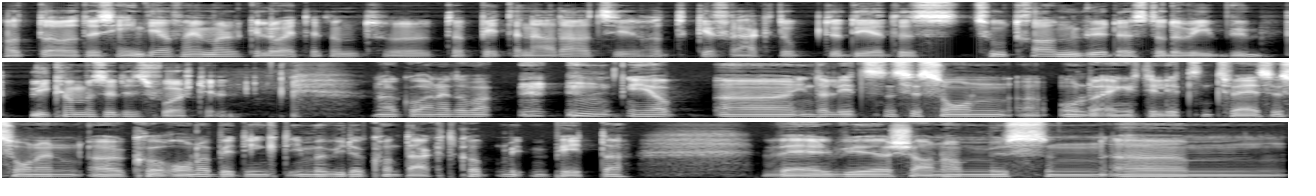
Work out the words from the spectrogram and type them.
Hat da das Handy auf einmal geläutet und äh, der Peter Nader hat, sie, hat gefragt, ob du dir das zutrauen würdest oder wie, wie, wie kann man sich das vorstellen? Na, gar nicht, aber ich habe äh, in der letzten Saison äh, oder eigentlich die letzten zwei Saisonen äh, Corona-bedingt immer wieder Kontakt gehabt mit dem Peter, weil wir schauen haben müssen, ähm,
